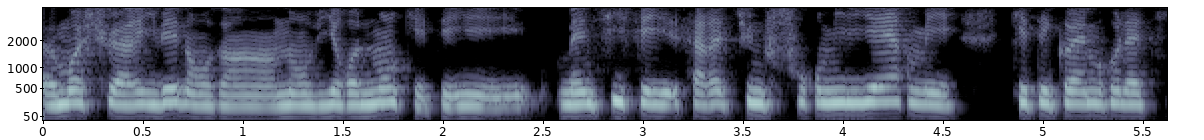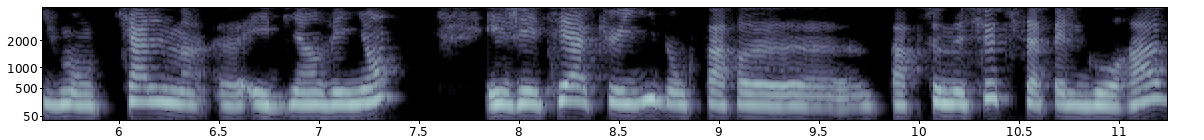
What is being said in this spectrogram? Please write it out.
Euh, moi, je suis arrivée dans un environnement qui était, même si ça reste une fourmilière, mais qui était quand même relativement calme et bienveillant. Et j'ai été accueillie donc par par ce monsieur qui s'appelle Gorav.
